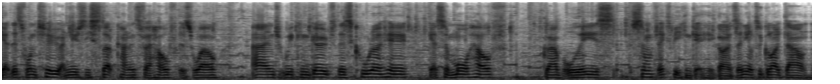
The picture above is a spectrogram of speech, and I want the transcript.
get this one too, and use these slurp cannons for health as well. And we can go to this cooler here, get some more health, grab all these. So much XP you can get here, guys. Then you have to glide down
